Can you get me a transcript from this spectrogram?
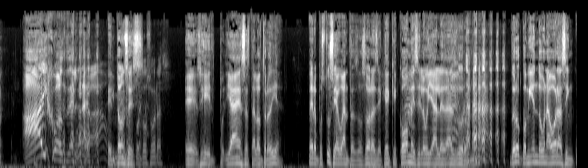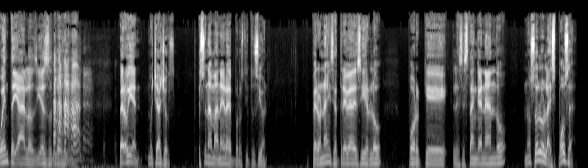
Ay, hijos de la... Entonces... Por dos horas. Eh, sí, pues ya es hasta el otro día. Pero pues tú sí aguantas dos horas de qué que comes y luego ya le das duro, ¿no? duro comiendo una hora cincuenta ya los diez... Los... Pero bien, muchachos, es una manera de prostitución. Pero nadie se atreve a decirlo porque les están ganando no solo la esposa,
